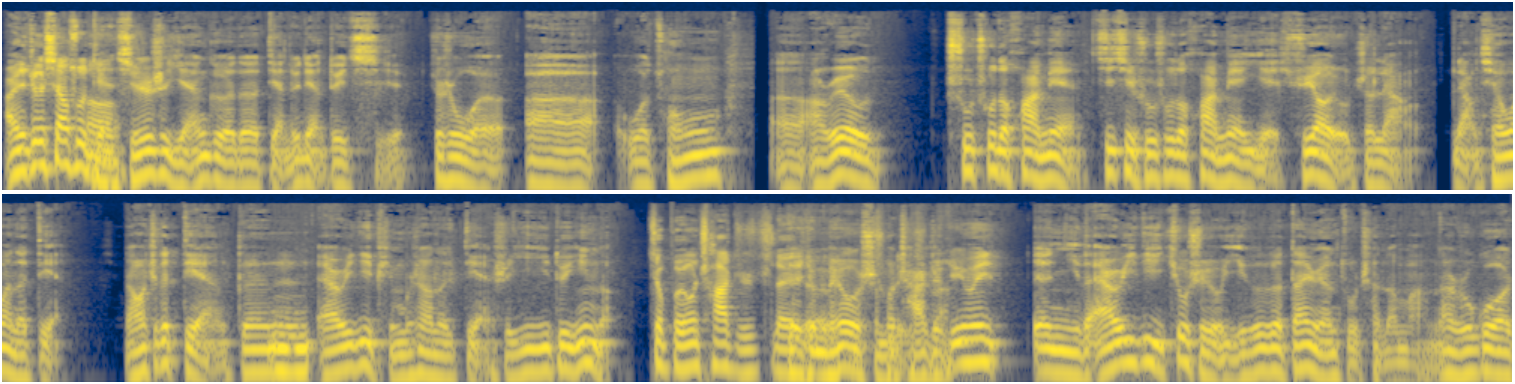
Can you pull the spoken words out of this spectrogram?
而且这个像素点哦其实是严格的点对点对齐，就是我呃我从呃 Unreal 输出的画面，机器输出的画面也需要有这两两千万的点，然后这个点跟嗯。LED 屏幕上的点是一一对应的，就不用差值之类的？对，就没有什么差值，因为呃你的 LED 就是有一个个单元组成的嘛。那如果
